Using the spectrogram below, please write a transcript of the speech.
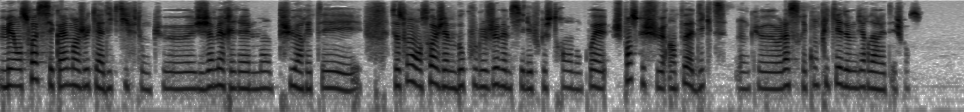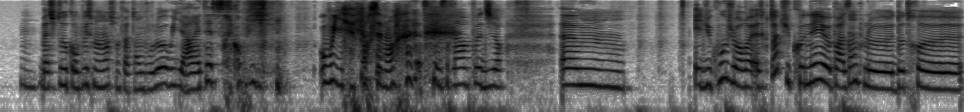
Mais en soi, c'est quand même un jeu qui est addictif, donc euh, j'ai jamais réellement pu arrêter. Et... De toute façon, en soi, j'aime beaucoup le jeu, même s'il est frustrant. Donc ouais, je pense que je suis un peu addict. Donc euh, là, ce serait compliqué de me dire d'arrêter, je pense. Mm. Bah surtout qu'en plus maintenant, si on fait ton boulot, oui, arrêter, ce serait compliqué. Oui, forcément. ce serait un peu dur. Euh, Et du coup, genre, est-ce que toi, tu connais, euh, par exemple, euh, d'autres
